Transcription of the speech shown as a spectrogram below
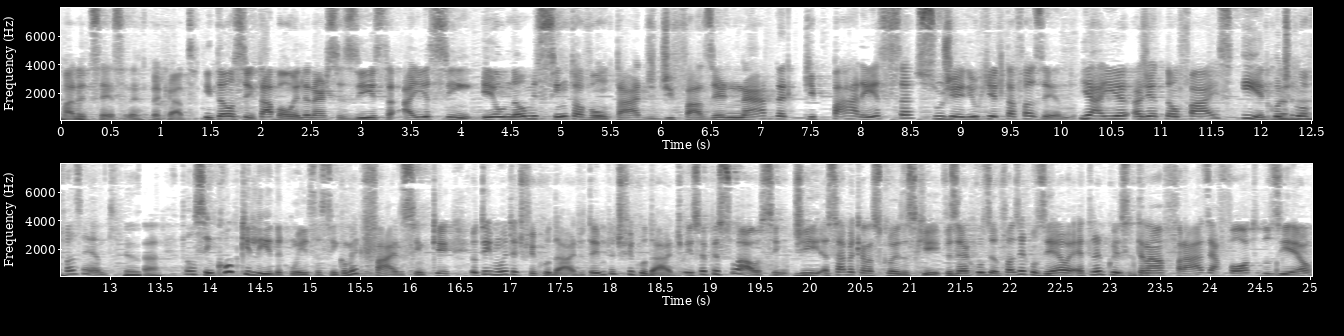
Maledicência, né? Pecado. Então, assim, tá bom, ele é narcisista. Aí, assim, eu não me sinto à vontade de fazer nada que pareça sugerir o que ele tá fazendo. E aí a gente não faz e ele continua uhum. fazendo. Exato. Então, assim, como que lida com isso, assim? Como é que faz, assim? Porque eu tenho muita dificuldade, eu tenho muita dificuldade. Isso é pessoal, assim. De, sabe aquelas coisas que fizeram com o Ziel? Fazer com o Ziel é, é tranquilo. Você tem lá uma frase, a foto do Ziel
